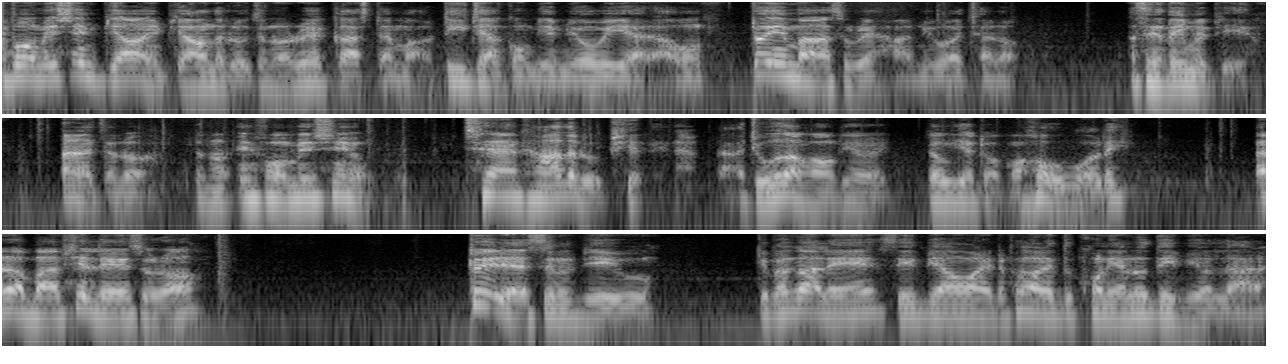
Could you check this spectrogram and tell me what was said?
information ပြောင်းရင်ပြောင်းတယ်လို့ကျွန်တော်တို့ရဲ့ customer အတိအကျကုန်ပြင်ပြောပေးရတာဟုတ်တွေ့မှာဆိုတဲ့ဟာမျိုးကကျတော့အစင်သိမ့်မပြေဘူးအဲ့ဒါကျတော့ကျွန်တော် information ကိုခြံထားတယ်လို့ဖြစ်နေတာဒါအကျိုးဆောင်ကောင်းတယောက်လောက်ရတော့မဟုတ်ဘူးပေါ့လေအဲ့တော့ဘာဖြစ်လဲဆိုတော့တွေ့တယ်အဆင်မပြေဘူးဒီဘက်ကလည်းဈေးပြောင်းသွားတယ်တစ်ဖက်ကလည်းသူ900လို့သိပြီးတော့လာတာ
